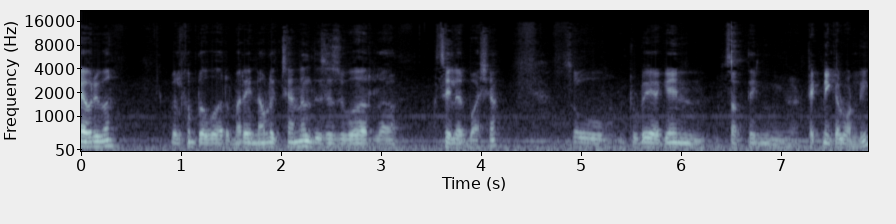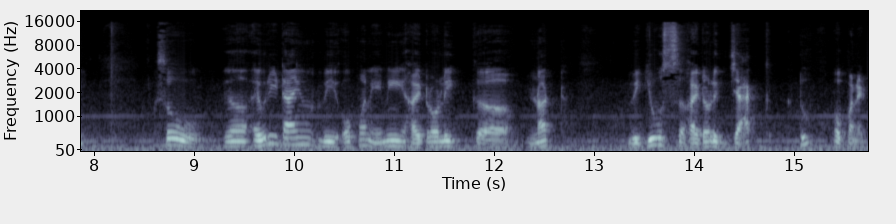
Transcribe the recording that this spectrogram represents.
everyone, welcome to our Marine Knowledge channel. This is your uh, Sailor Basha. So today again something technical only. So uh, every time we open any hydraulic uh, nut, we use hydraulic jack to open it.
